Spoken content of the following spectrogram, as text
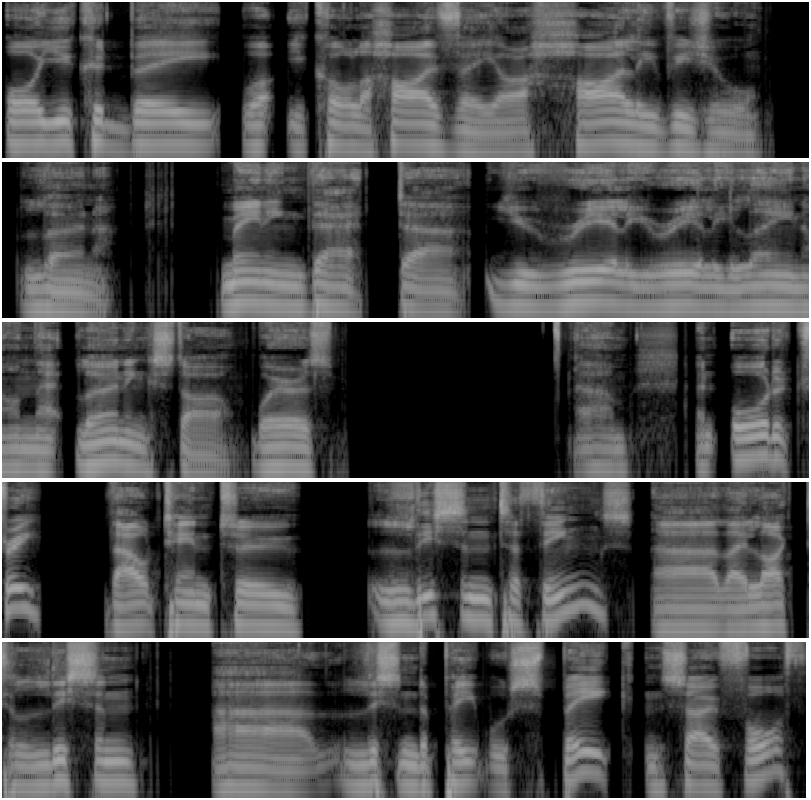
or you could be what you call a high V or a highly visual learner, meaning that uh, you really, really lean on that learning style. Whereas um, an auditory, they'll tend to listen to things. Uh, they like to listen, uh, listen to people speak, and so forth.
